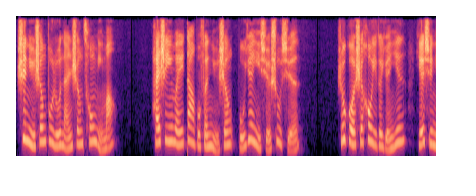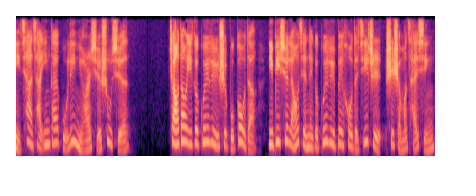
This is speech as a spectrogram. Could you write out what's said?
是女生不如男生聪明吗？还是因为大部分女生不愿意学数学？如果是后一个原因，也许你恰恰应该鼓励女儿学数学。找到一个规律是不够的，你必须了解那个规律背后的机制是什么才行。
